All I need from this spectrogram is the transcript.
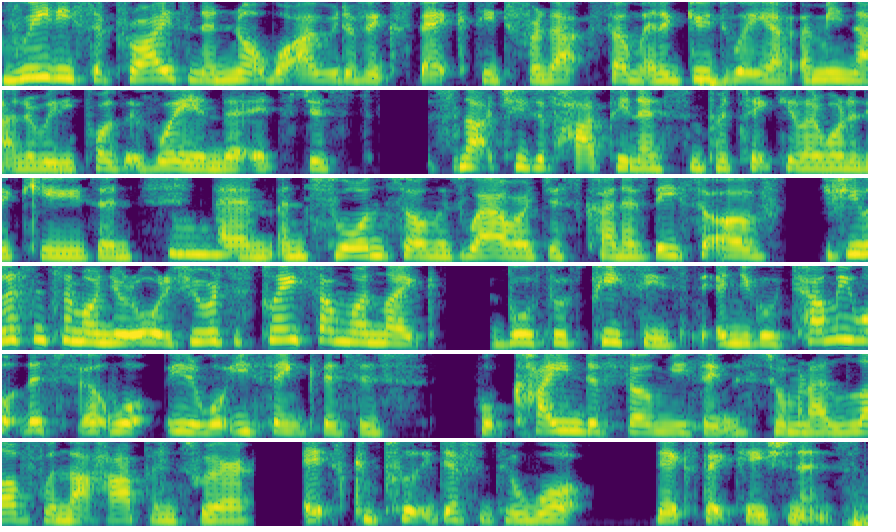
really surprising and not what I would have expected for that film in a good way. I mean that in a really positive way in that it's just, snatches of happiness in particular, one of the cues, and mm. um, and Swan Song as well, are just kind of these sort of. If you listen to them on your own, if you were to play someone like both those pieces, and you go, "Tell me what this, what you know, what you think this is, what kind of film you think this is from," and I love when that happens, where it's completely different to what the expectation is.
